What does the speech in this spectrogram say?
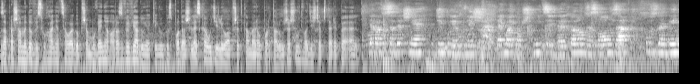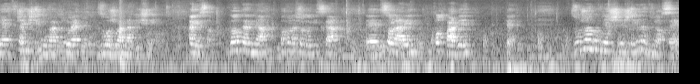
Zapraszamy do wysłuchania całego przemówienia oraz wywiadu, jakiego gospodarz Leska udzieliła przed kamerą portalu Rzeszów24.pl. Ja bardzo serdecznie dziękuję również, jak moi poprzednicy, dyrektorom, zespołom za uwzględnienie części uwag, które złożyłam na piśmie. A jest to geotermia, ochrona środowiska, e, solary, odpady. Złożyłam również jeszcze jeden wniosek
